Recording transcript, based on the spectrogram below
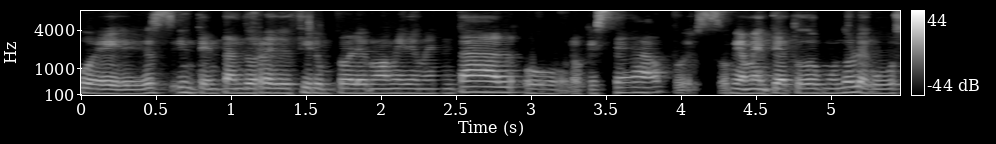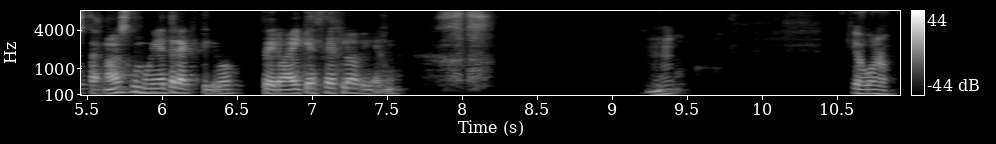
pues intentando reducir un problema medioambiental o lo que sea, pues obviamente a todo el mundo le gusta, ¿no? Es muy atractivo, pero hay que hacerlo bien. Qué bueno.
